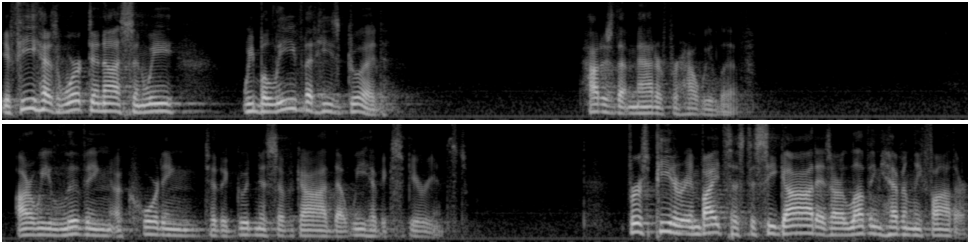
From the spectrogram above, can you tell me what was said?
if He has worked in us and we, we believe that He's good, how does that matter for how we live? Are we living according to the goodness of God that we have experienced? First Peter invites us to see God as our loving heavenly Father.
